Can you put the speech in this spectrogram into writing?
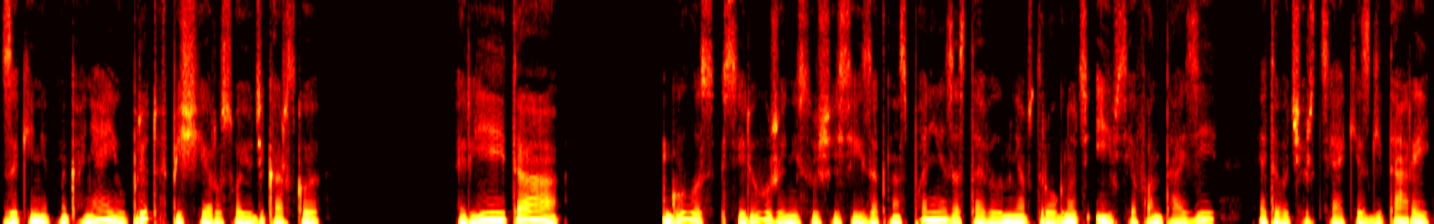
закинет на коня и упрет в пещеру свою дикарскую. «Рита!» Голос Сережи, несущийся из окна спальни, заставил меня вздрогнуть, и все фантазии этого чертяки с гитарой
